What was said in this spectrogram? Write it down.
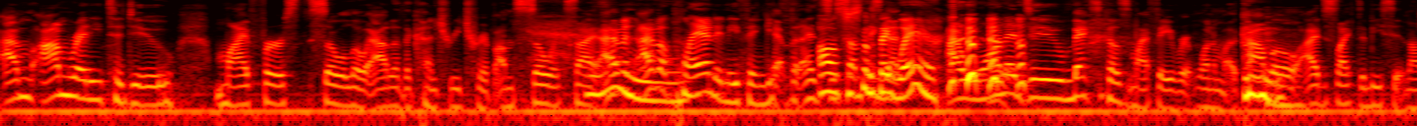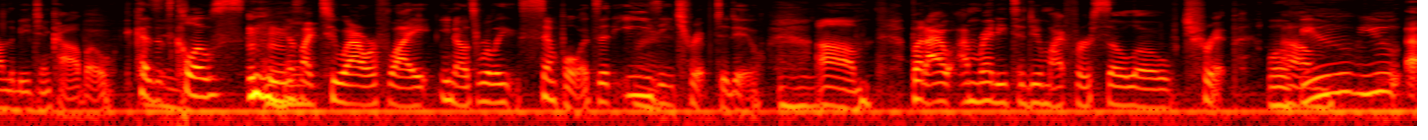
I'm I'm ready to do my first solo out of the country trip. I'm so excited. I haven't I haven't planned anything yet, but it's oh, I just something say where. I want to do. Mexico's my favorite. One of my mm-hmm. Cabo. I just like to be sitting on the beach in Cabo because it's close. Mm-hmm. It's like two hour flight. You know, it's really simple. It's an easy trip to do. Mm-hmm. Um, but I, I'm ready to do my first solo trip Well, if Um, you you uh,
